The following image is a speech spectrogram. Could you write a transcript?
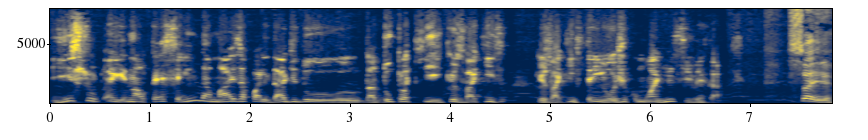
E isso enaltece ainda mais a qualidade do, da dupla que, que, os Vikings, que os Vikings têm hoje como wide receiver, cara. Isso aí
